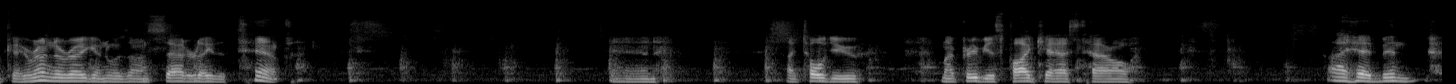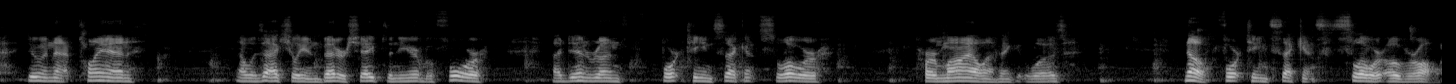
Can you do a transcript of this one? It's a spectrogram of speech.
Okay, Run to Reagan was on Saturday the 10th. And I told you my previous podcast how I had been doing that plan. I was actually in better shape than the year before. I did run 14 seconds slower per mile, I think it was. No, 14 seconds slower overall.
